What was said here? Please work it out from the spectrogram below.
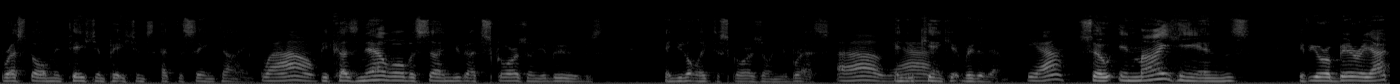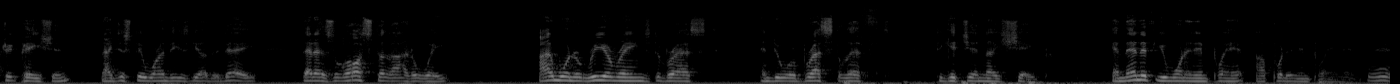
breast augmentation patients at the same time. Wow. Because now all of a sudden you got scars on your boobs and you don't like the scars on your breast Oh, yeah. and you can't get rid of them. Yeah. So in my hands, if you're a bariatric patient, and I just did one of these the other day, that has lost a lot of weight, I want to rearrange the breast and do a breast lift to get you in nice shape. And then if you want an implant, I'll put an implant in. Mm.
